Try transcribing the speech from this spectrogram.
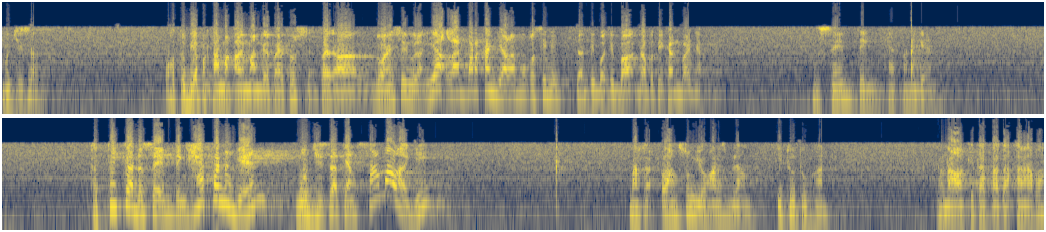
mujizat. Waktu dia pertama kali manggil Petrus, eh, Tuhan Yesus bilang, ya lemparkan jalanmu ke sini. Dan tiba-tiba dapat ikan banyak the same thing happen again. Ketika the same thing happen again, mujizat yang sama lagi, maka langsung Yohanes bilang, itu Tuhan. Karena Alkitab katakan apa?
